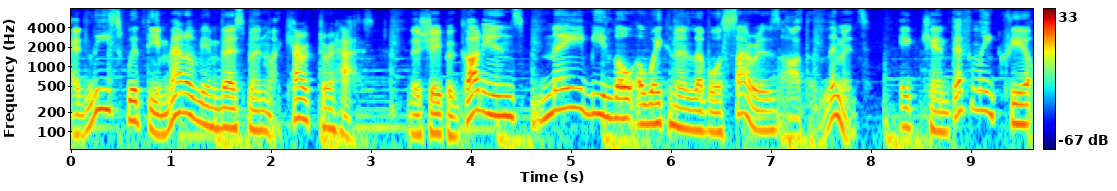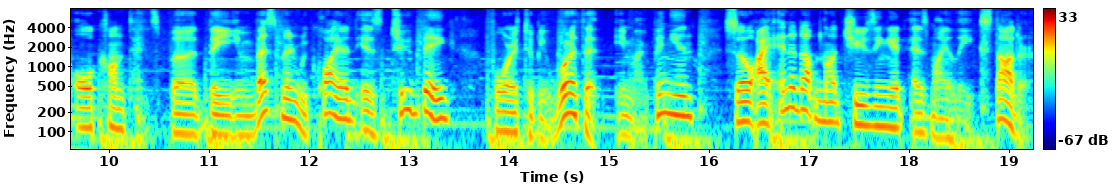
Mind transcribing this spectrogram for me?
at least with the amount of investment my character has. The Shaper Guardians may be low Awakener level Sirus are the limit. It can definitely clear all contents, but the investment required is too big for it to be worth it in my opinion, so I ended up not choosing it as my league starter.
